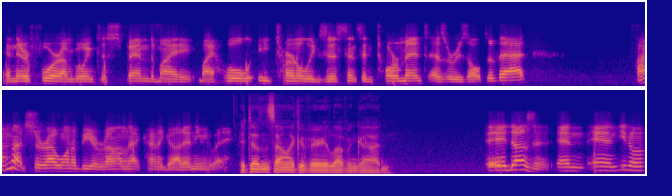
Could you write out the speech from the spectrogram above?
And therefore, I'm going to spend my my whole eternal existence in torment as a result of that. I'm not sure I want to be around that kind of God anyway. it doesn't sound like a very loving God. It doesn't, and and you know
